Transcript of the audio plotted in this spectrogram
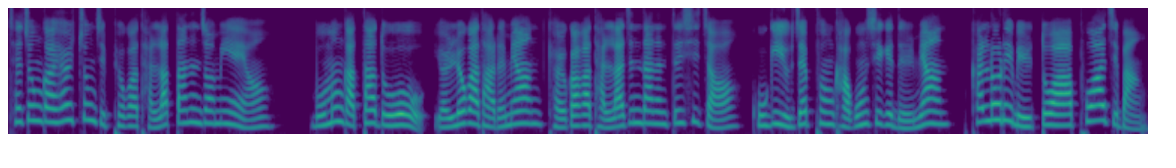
체중과 혈중 지표가 달랐다는 점이에요. 몸은 같아도 연료가 다르면 결과가 달라진다는 뜻이죠. 고기 유제품 가공식이 늘면 칼로리 밀도와 포화지방,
